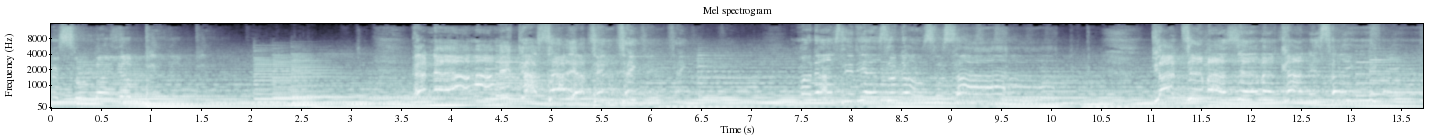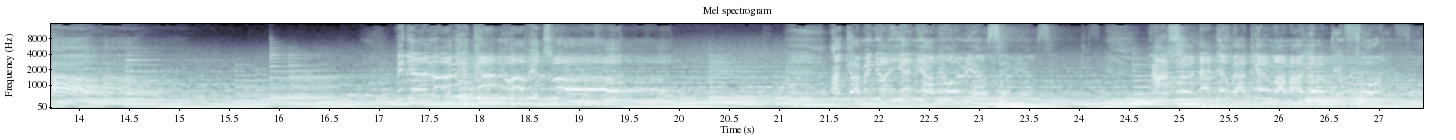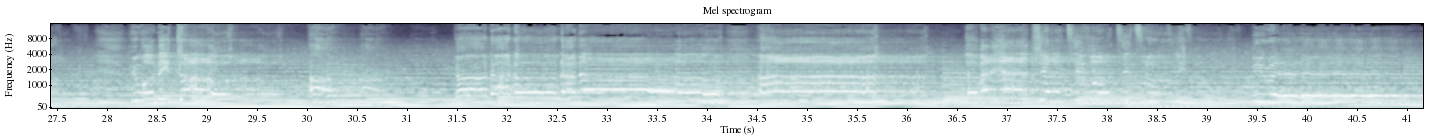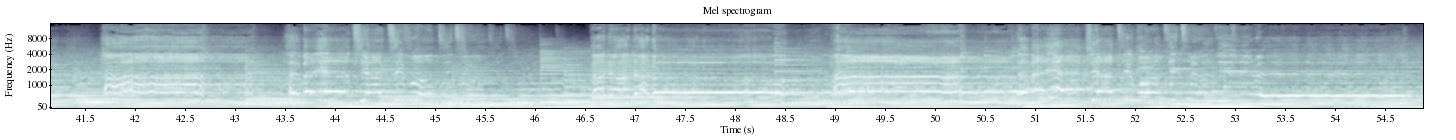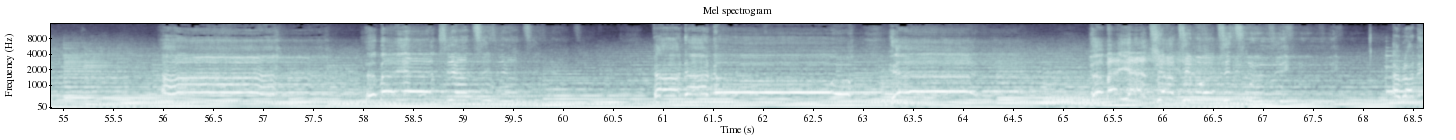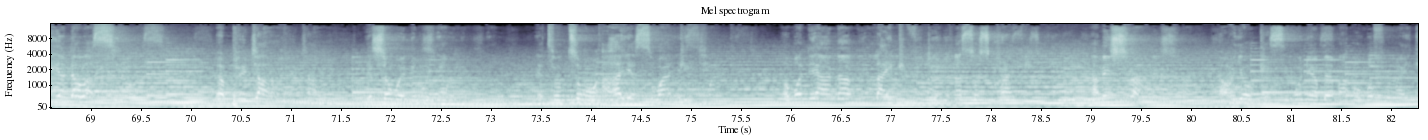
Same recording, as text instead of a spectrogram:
Nesona yapa Ene ama mikasa ya ting ting Madansi diye so dansu sa. Gati mazeme kani sa Ah. Midian wabi kami wabi tro. Anka minyo yeni ami wari ansi de awurade ama ma yɛ ɔdefoɔ mewɔ bi ka o Ah. Ɛpɛgya no. Yɛsɛ wɔ anim nyam. Yɛtontɔn aha yɛ Swan Gate. Ɔbɔde ana like video no na subscribe. Abɛhyira. Na ɔyɛ ɔkɛse mu nea bɛma ɔbɔ fo mic.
